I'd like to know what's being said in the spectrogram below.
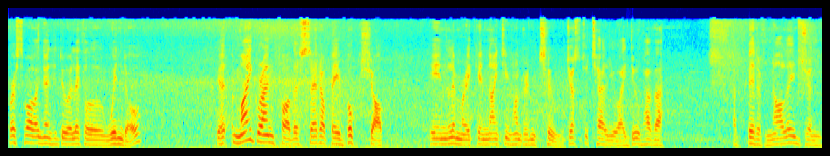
first of all I'm going to do a little window. My grandfather set up a bookshop in Limerick in 1902. Just to tell you, I do have a a bit of knowledge and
